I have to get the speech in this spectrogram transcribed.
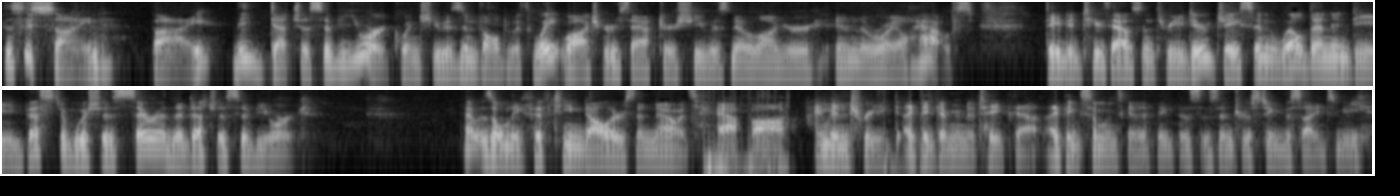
This is signed by the Duchess of York when she was involved with Weight Watchers after she was no longer in the royal house dated 2003. Dear Jason, well done indeed. Best of wishes, Sarah, the Duchess of York. That was only $15 and now it's half off. I'm intrigued. I think I'm going to take that. I think someone's going to think this is interesting besides me.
